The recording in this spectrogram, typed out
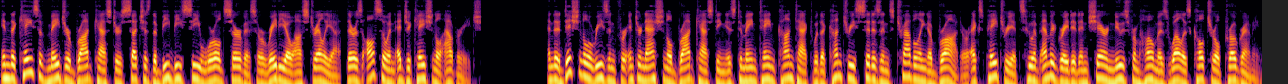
In the case of major broadcasters such as the BBC World Service or Radio Australia, there is also an educational outreach. An additional reason for international broadcasting is to maintain contact with a country's citizens traveling abroad or expatriates who have emigrated and share news from home as well as cultural programming.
